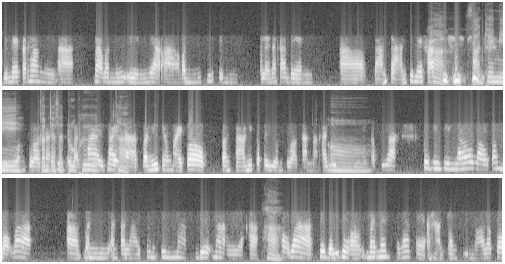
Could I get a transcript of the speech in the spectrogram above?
หรือแม้กระทั่งอ่าณวันนี้เองเนี่ยอ่า วันนี้ที่เป็นอะไรนะคะแบรนด์อ่าสารสารใช่ไหมคะสารเคมีกำจัดศัตรูพืชใช่ใช่ค่ะวันนี้เชียงใหม่ก็ตอนเช้านี้ก็ไปรวมตัวกันนะคะยืนยันกับที่ว่า คือจริง ๆ แล้วเราต้องบอกว่า อ่ามันมีอันตรายเพิ่มขึ้นมาก เยอะมากเลยอะค่ะ เพราะว่าผู้บริโภคเอาไม่ไม่เฉพาะแต่อาหารการกินเนาะแล้วก็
